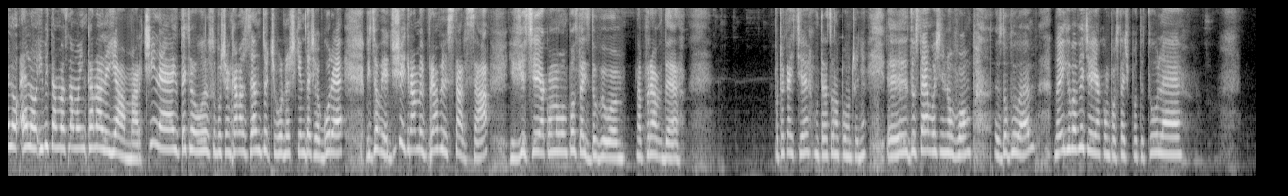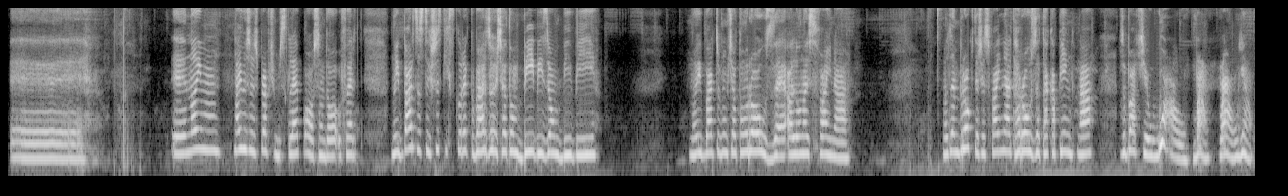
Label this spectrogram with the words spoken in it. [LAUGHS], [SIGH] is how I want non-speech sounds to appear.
elo, elo i witam was na moim kanale, ja Marcinek, dajcie subskrypcję kanał z z dzwoneczkiem, dajcie o górę. Widzowie, dzisiaj gramy w Brawl Starsa i wiecie jaką nową postać zdobyłem, naprawdę. Poczekajcie, utracono połączenie. Yy, dostałem właśnie nową, zdobyłem, no i chyba wiecie jaką postać po tytule. Yy... Yy, No i najpierw sobie sprawdźmy sklep. O, są do ofert. No i bardzo z tych wszystkich skórek to bardzo bym chciał tą Bibi, Bibi. No i bardzo bym chciał tą Rose, ale ona jest fajna. No ten Brock też jest fajny, ale ta Rose taka piękna. Zobaczcie, wow, wow, wow, wow.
